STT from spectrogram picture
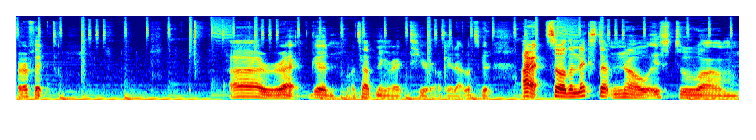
Perfect. All right, good. What's happening right here? Okay, that looks good. All right, so the next step now is to um,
